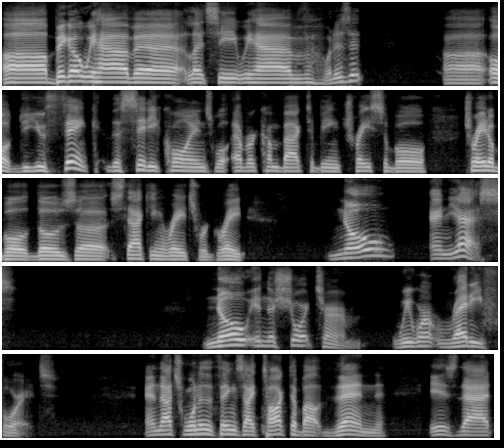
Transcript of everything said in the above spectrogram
Uh, Big O, we have, uh, let's see, we have, what is it? Uh, oh, do you think the city coins will ever come back to being traceable, tradable? Those uh, stacking rates were great. No, and yes. No, in the short term, we weren't ready for it. And that's one of the things I talked about then is that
